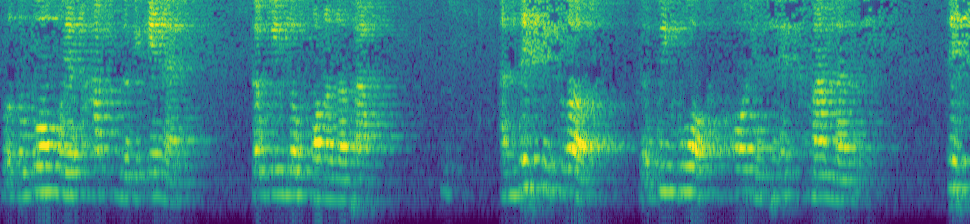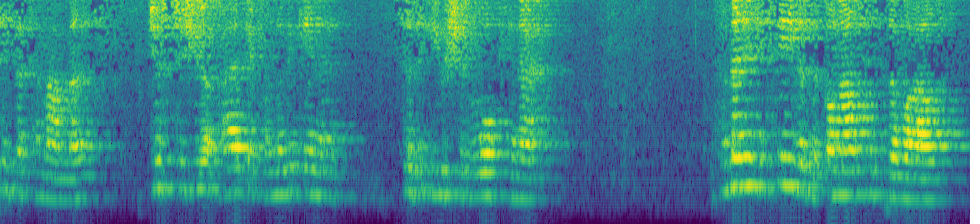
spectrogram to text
but the one we have had from the beginning, that we love one another. And this is love, that we walk according to his commandments. This is the commandment, just as you have heard it from the beginning, so that you should walk in it. For many deceivers have gone out into the world,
